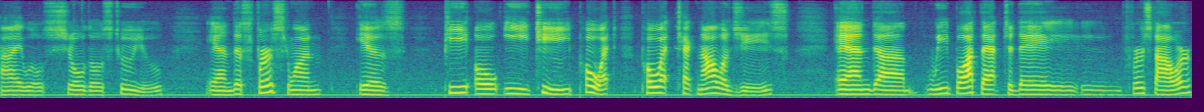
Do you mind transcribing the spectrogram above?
I will show those to you. And this first one is P O E T, Poet, Poet Technologies. And uh, we bought that today, first hour,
